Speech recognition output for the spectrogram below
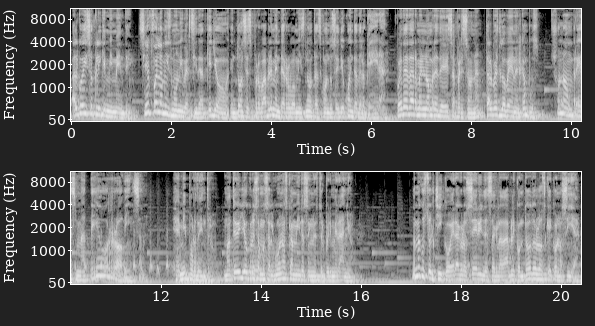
Algo hizo clic en mi mente. Si él fue a la misma universidad que yo, entonces probablemente robó mis notas cuando se dio cuenta de lo que eran. ¿Puede darme el nombre de esa persona? Tal vez lo vea en el campus. Su nombre es Mateo Robinson. Gemí por dentro. Mateo y yo cruzamos algunos caminos en nuestro primer año. No me gustó el chico, era grosero y desagradable con todos los que conocía.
